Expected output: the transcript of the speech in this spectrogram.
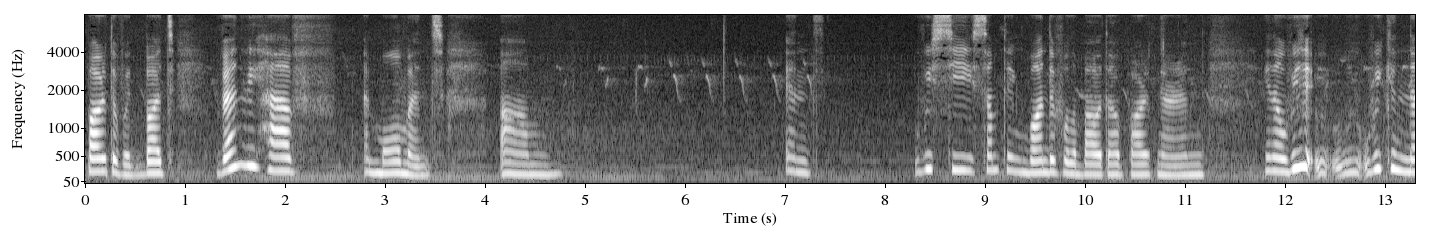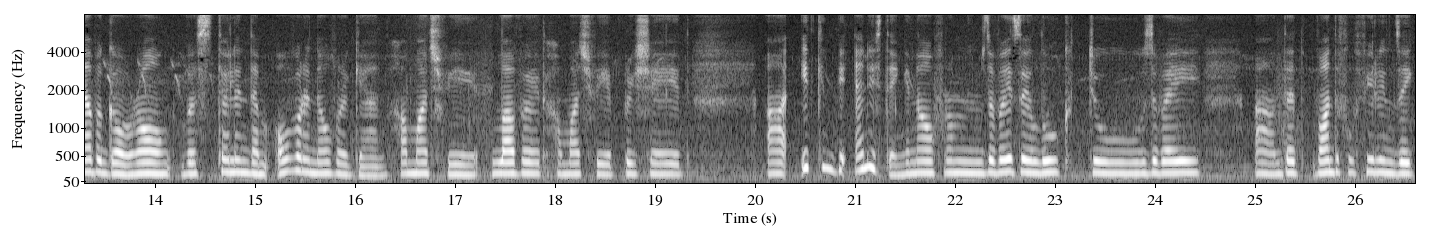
part of it. But when we have a moment um, and we see something wonderful about our partner and you know we we can never go wrong with telling them over and over again how much we love it how much we appreciate. Uh, it can be anything you know from the way they look to the way uh, that wonderful feeling they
